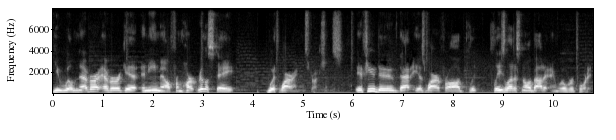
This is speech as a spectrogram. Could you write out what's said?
you will never ever get an email from Hart Real Estate with wiring instructions. If you do, that is wire fraud. Please let us know about it and we'll report it.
